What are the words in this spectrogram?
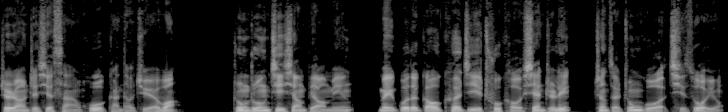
这让这些散户感到绝望。种种迹象表明。美国的高科技出口限制令正在中国起作用。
